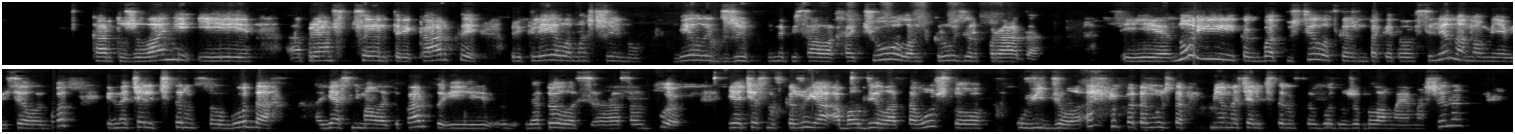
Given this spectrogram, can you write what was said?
карту желаний и а, прям в центре карты приклеила машину, белый джип, и написала «Хочу Cruiser Prado». И, ну и как бы отпустила, скажем так, этого вселенную, она у меня висела год, и в начале 2014 года я снимала эту карту и готовилась э, со сбою. Я честно скажу, я обалдела от того, что увидела, потому что у меня в начале 2014 года уже была моя машина,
